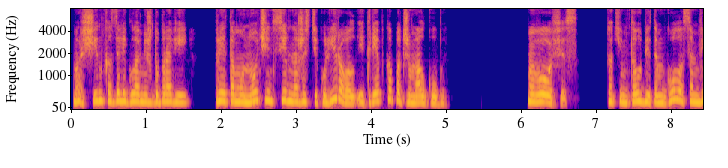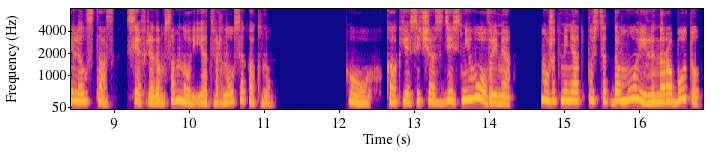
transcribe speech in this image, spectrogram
Морщинка залегла между бровей, при этом он очень сильно жестикулировал и крепко поджимал губы. «В офис», – каким-то убитым голосом велел Стас, сев рядом со мной и отвернулся к окну. «Ох, как я сейчас здесь не вовремя! Может, меня отпустят домой или на работу?»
